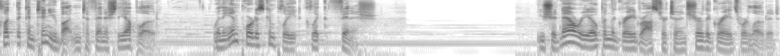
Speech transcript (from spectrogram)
click the Continue button to finish the upload. When the import is complete, click Finish. You should now reopen the grade roster to ensure the grades were loaded.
